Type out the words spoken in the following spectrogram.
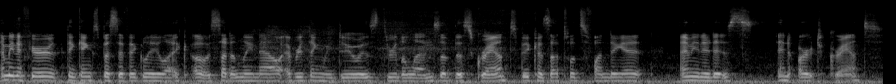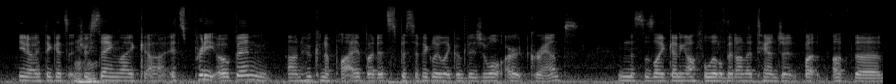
i mean if you're thinking specifically like oh suddenly now everything we do is through the lens of this grant because that's what's funding it i mean it is an art grant you know i think it's interesting like uh, it's pretty open on who can apply but it's specifically like a visual art grant and this is like getting off a little bit on a tangent but of the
